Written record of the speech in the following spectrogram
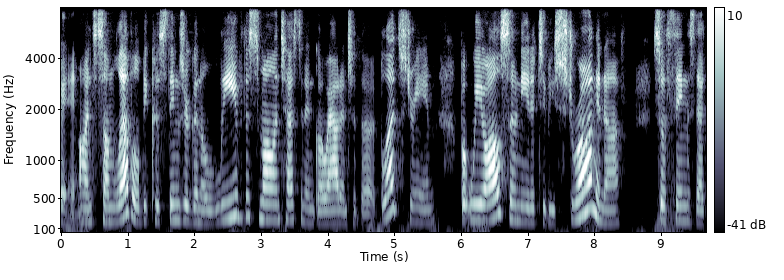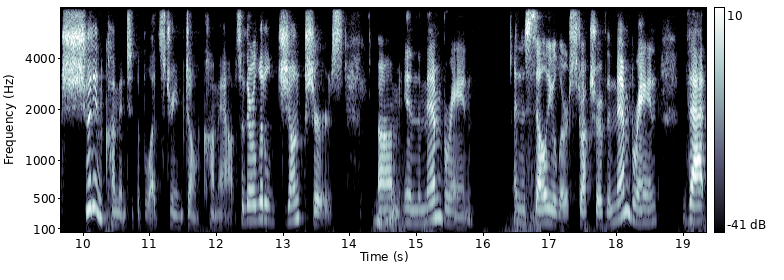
eh, on some level because things are going to leave the small intestine and go out into the bloodstream. But we also need it to be strong enough so things that shouldn't come into the bloodstream don't come out. So there are little junctures um, Mhm. in the membrane and the cellular structure of the membrane that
